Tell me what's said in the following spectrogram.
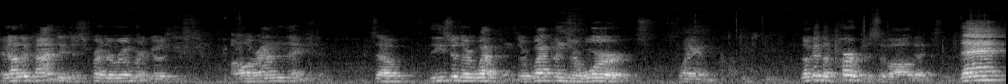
and other times they just spread a rumor, it goes all around the nation. So these are their weapons. Their weapons are words, slander. Look at the purpose of all this. That,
